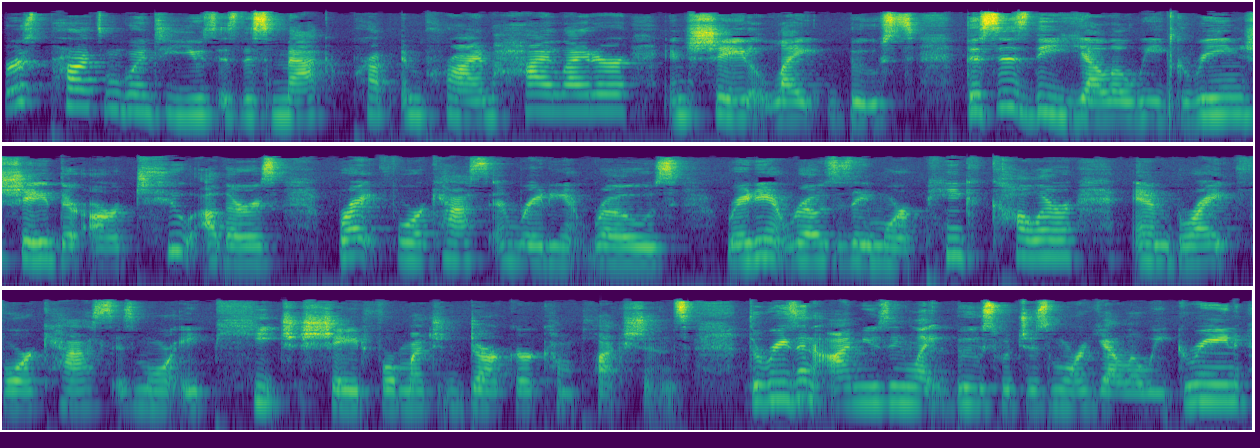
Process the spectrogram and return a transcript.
First product I'm going to use is this MAC Prep and Prime Highlighter in shade Light Boost. This is the yellowy green shade. There are two others, Bright Forecast and Radiant Rose. Radiant Rose is a more pink color and Bright Forecast is more a peach shade for much darker complexions. The reason I'm using Light Boost, which is more yellowy green,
